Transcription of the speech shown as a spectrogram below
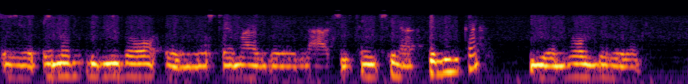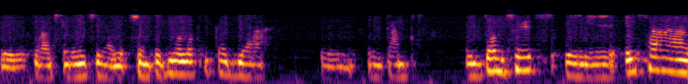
eh, hemos vivido en los temas de la asistencia técnica y el rol de, transferencia y adopción tecnológica ya en campo. Entonces, eh, esa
